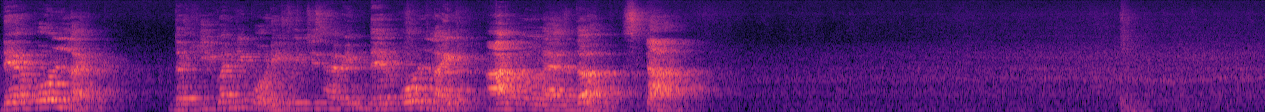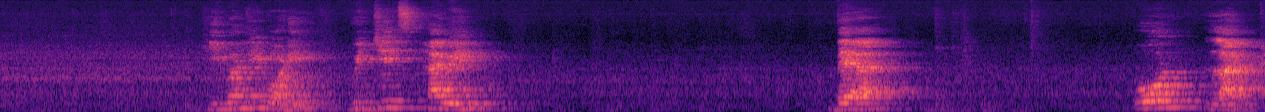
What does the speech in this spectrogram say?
their old light the heavenly body which is having their old light are known as the star heavenly body which is having their own light.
